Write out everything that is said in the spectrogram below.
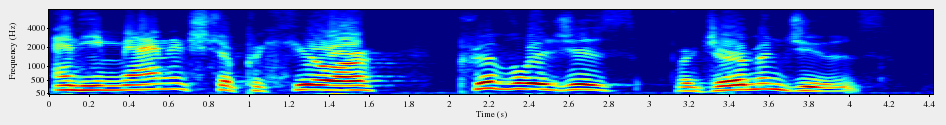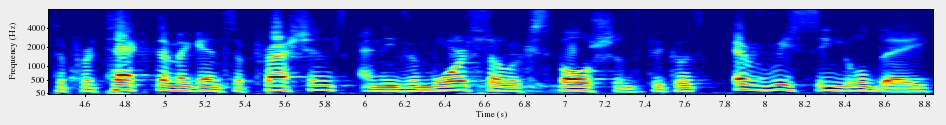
and he managed to procure privileges for German Jews to protect them against oppressions and even more so expulsions, because every single day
